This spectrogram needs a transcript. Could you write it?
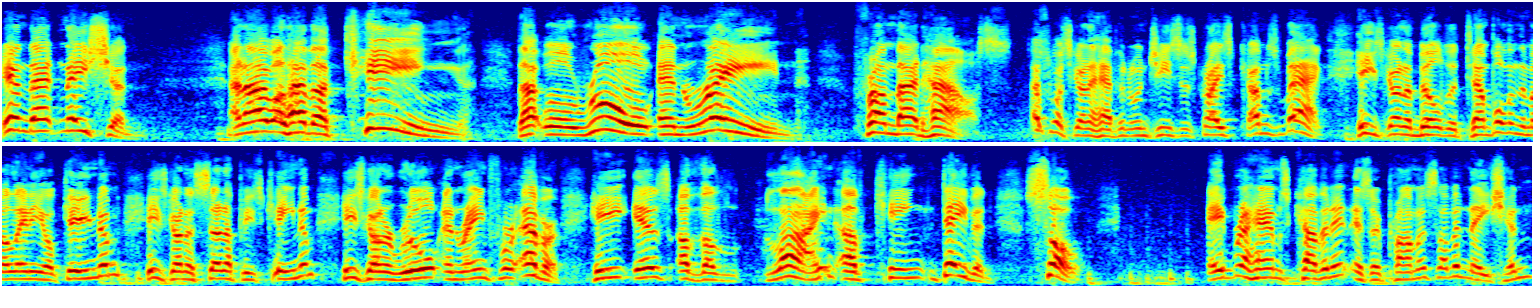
in that nation. And I will have a king that will rule and reign from that house. That's what's going to happen when Jesus Christ comes back. He's going to build a temple in the millennial kingdom. He's going to set up his kingdom. He's going to rule and reign forever. He is of the line of King David. So, Abraham's covenant is a promise of a nation.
